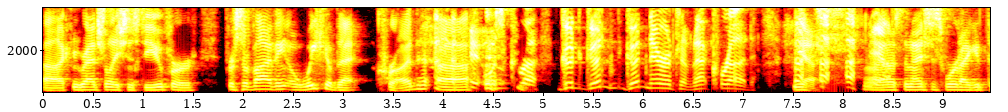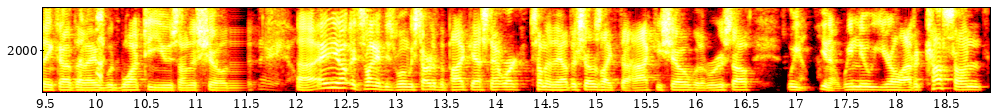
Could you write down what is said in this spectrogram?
uh, congratulations to you for for surviving a week of that crud. Uh, it was crud. Good, good, good narrative. That crud. yes, uh, yes. that's the nicest word I could think of that I would want to use on a show. That, there you go. Uh, and you know, it's funny because when we started the podcast network, some of the other shows like the hockey show with Russo, we yeah. you know we knew you're allowed to cuss on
